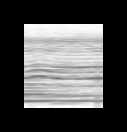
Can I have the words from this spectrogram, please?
I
